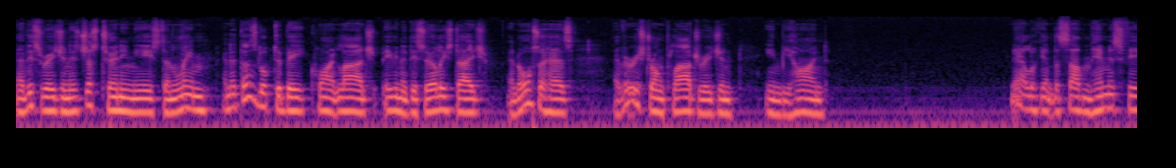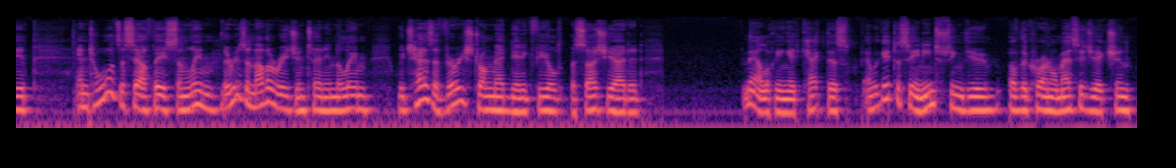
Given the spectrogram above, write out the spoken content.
Now this region is just turning the eastern limb and it does look to be quite large even at this early stage and also has a very strong plage region in behind. Now looking at the southern hemisphere, and towards the southeastern limb, there is another region turning the limb which has a very strong magnetic field associated. Now looking at Cactus, and we get to see an interesting view of the coronal mass ejection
